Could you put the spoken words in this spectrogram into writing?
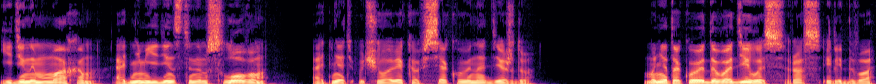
Единым махом, одним единственным словом отнять у человека всякую надежду. Мне такое доводилось раз или два.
